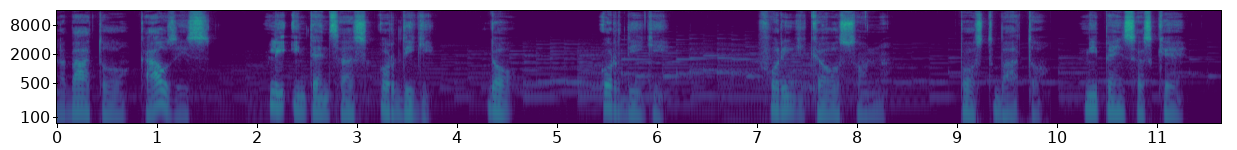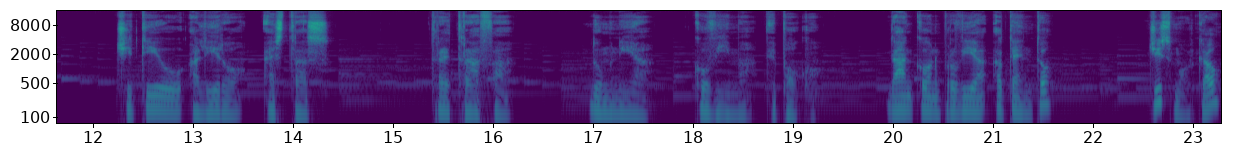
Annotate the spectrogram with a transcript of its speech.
la bato causis, li intensas ordigi. Do, ordigi, forigi caoson post bato. Mi pensas che citiu aliro estas tre trafa dum nia covima epoco. Dankon pro via attento, gis morgau,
